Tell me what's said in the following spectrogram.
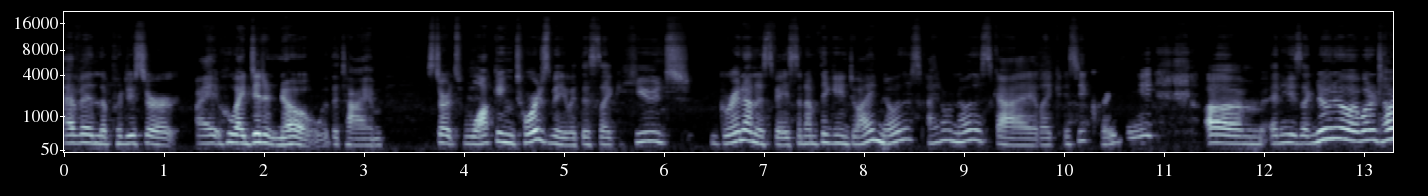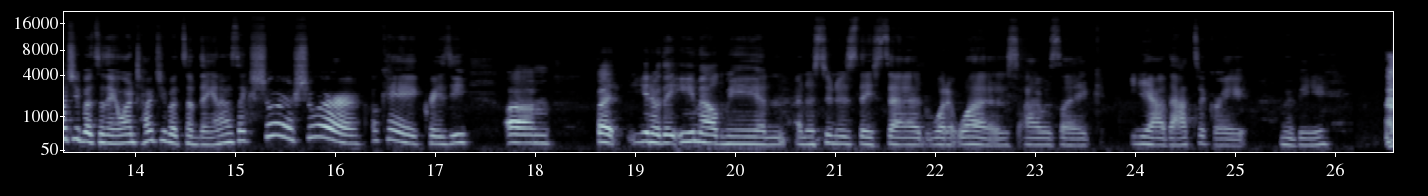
Evan, the producer, I who I didn't know at the time, starts walking towards me with this like huge grin on his face and i'm thinking do i know this? I don't know this guy. Like is he crazy? Um and he's like no no i want to talk to you about something. I want to talk to you about something. And i was like sure sure. Okay crazy. Um but you know they emailed me and and as soon as they said what it was i was like yeah that's a great movie.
